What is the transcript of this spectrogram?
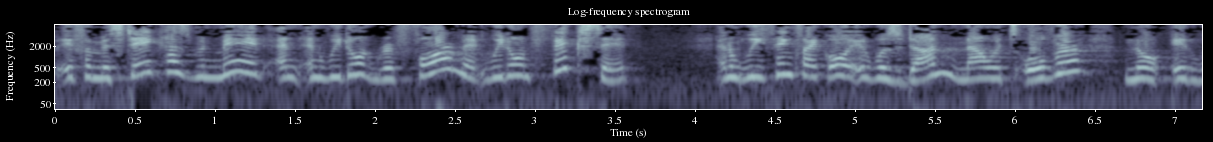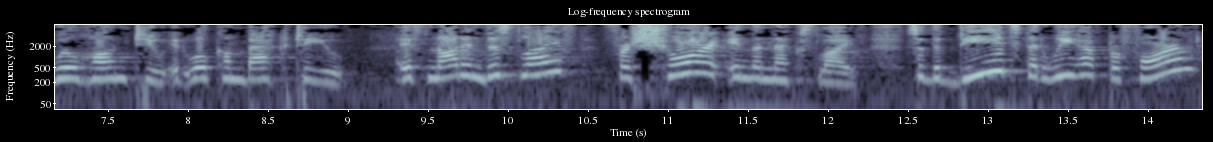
if a mistake has been made and, and we don't reform it, we don't fix it, and we think like, oh, it was done, now it's over. No, it will haunt you. It will come back to you. If not in this life, for sure in the next life. So the deeds that we have performed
